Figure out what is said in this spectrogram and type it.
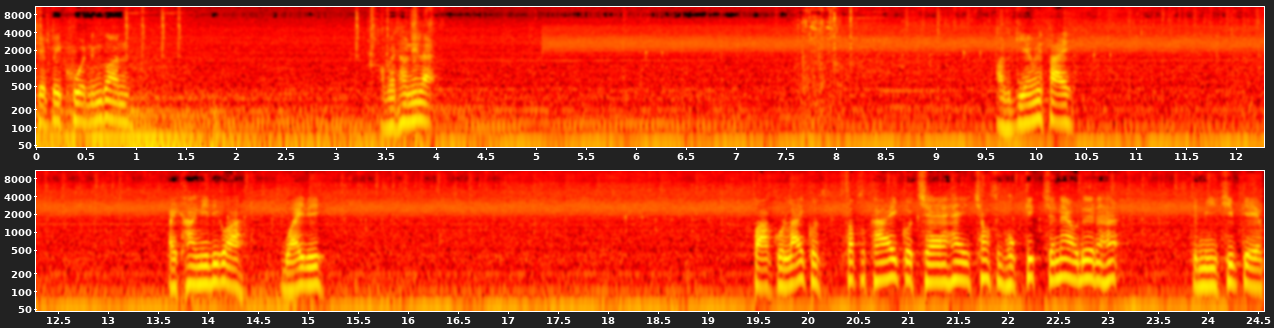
เก็บไปขวดหนึ่งก่อน เอาไปเท่านี้แหละ เอาตะเกียงไว้ใส่ ไปข้างนี้ดีกว่า ไว้ดี ฝากกดไลค์ กด Subscribe กดแชร์ให้ช่อง 16กิก Channel ด้วยนะฮะ จะมีคลิปเกม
